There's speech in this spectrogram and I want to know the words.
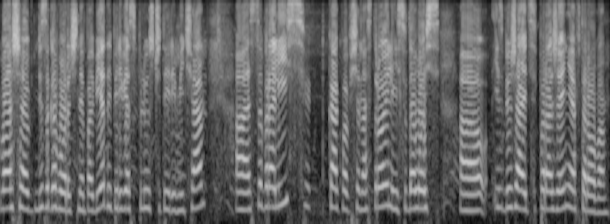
ваша безоговорочная победа, перевес плюс 4 мяча. А, собрались, как вообще настроились? Удалось а, избежать поражения второго?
